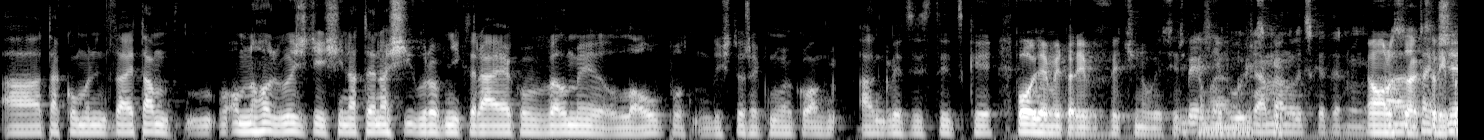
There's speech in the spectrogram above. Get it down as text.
a ta komunita je tam o mnoho důležitější na té naší úrovni, která je jako velmi low, když to řeknu jako ang- anglicisticky. V pohodě mi tady většinu věcí říkáme Běžně používáme anglické termíny. No, ono se tak takže,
